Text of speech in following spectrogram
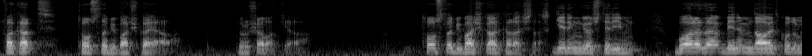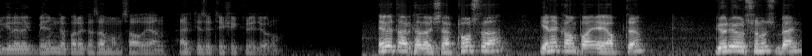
Fakat Tosta bir başka ya. Duruşa bak ya. Tosta bir başka arkadaşlar. Gelin göstereyim. Bu arada benim davet kodumu girerek benim de para kazanmamı sağlayan herkese teşekkür ediyorum. Evet arkadaşlar Tosta gene kampanya yaptı. Görüyorsunuz ben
